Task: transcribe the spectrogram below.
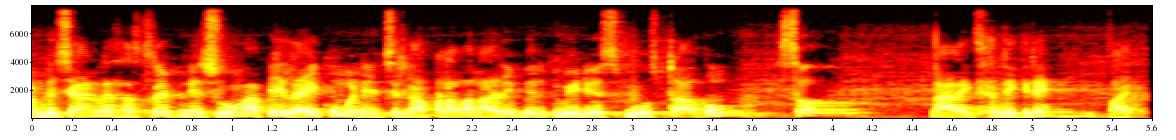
நம்ம சேனலை சப்ஸ்கிரைப் பண்ணி வச்சுக்கோங்க. அப்படியே லைக்கும் பண்ணி வச்சிருக்கேன் அப்போ தான் நிறைய பேருக்கு வீடியோஸ் பூஸ்ட் ஆகும். ஸோ நாளைக்கு சந்திக்கிறேன். பாய்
